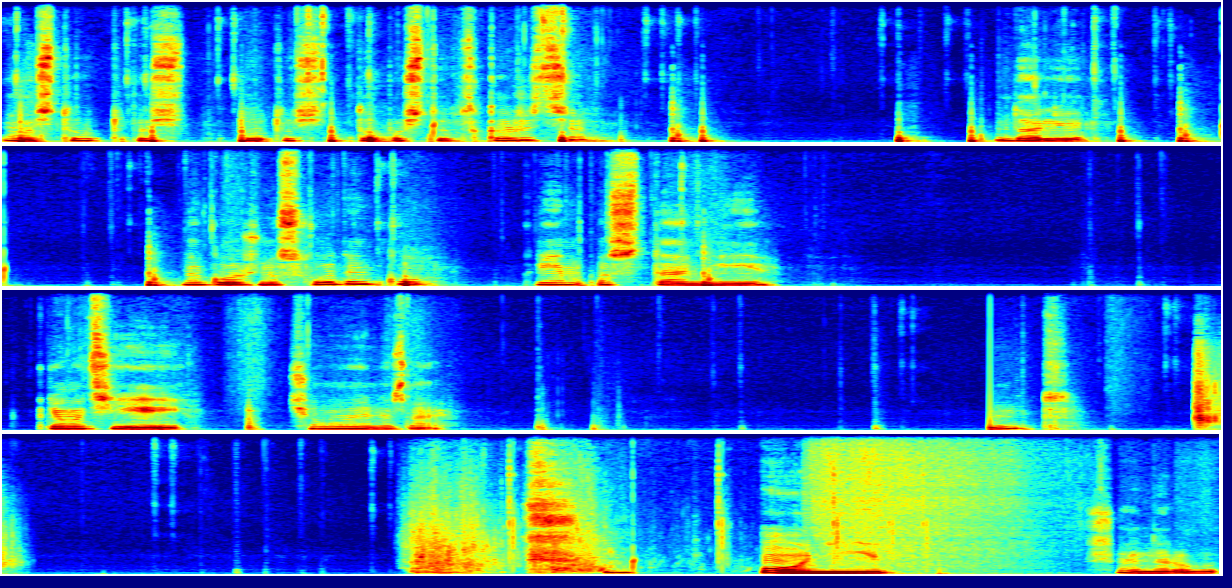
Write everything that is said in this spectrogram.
Ось тут, ось тут, ось тут, ось тут скажеться. Далі на кожну сходинку, крім останньої. Крім цієї. Чому я не знаю. От. О, ні. Що я не роблю?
